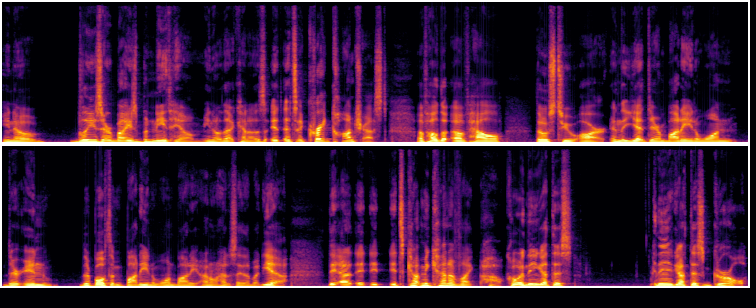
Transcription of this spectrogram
you know believes everybody's beneath him. You know that kind of. It, it's a great contrast of how the of how those two are, and that yet they're embodied in one. They're in. They're both embodied in one body. I don't know how to say that, but yeah, they, uh, it, it it's got me kind of like oh cool. And then you got this, and then you got this girl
